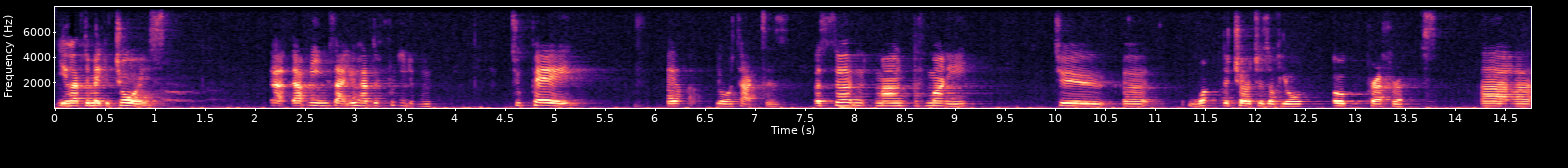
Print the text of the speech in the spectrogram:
you have to make a choice. That that means that you have the freedom to pay your taxes a certain amount of money to uh, one of the churches of your own preference. Uh,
